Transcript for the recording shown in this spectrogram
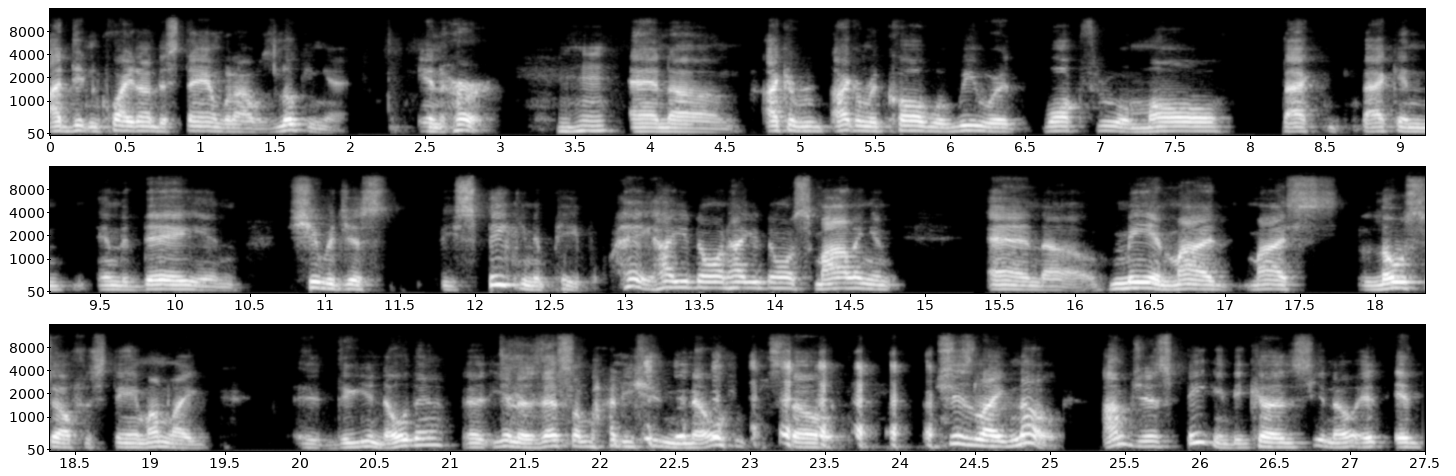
I didn't quite understand what I was looking at in her. Mm-hmm. And um, I can I can recall when we would walk through a mall back back in in the day, and she would just be speaking to people. Hey, how you doing? How you doing? Smiling and and uh, me and my my low self esteem. I'm like, "Uh, do you know them? Uh, you know, is that somebody you know? so she's like, no. I'm just speaking because you know it, it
